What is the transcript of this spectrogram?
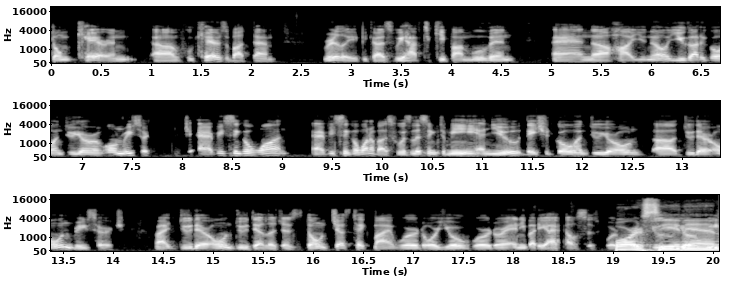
don't care. And uh, who cares about them, really? Because we have to keep on moving. And uh, how you know, you got to go and do your own research. Every single one every single one of us who is listening to me and you, they should go and do your own, uh, do their own research, right? Do their own due diligence. Don't just take my word or your word or anybody else's word. or CNN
